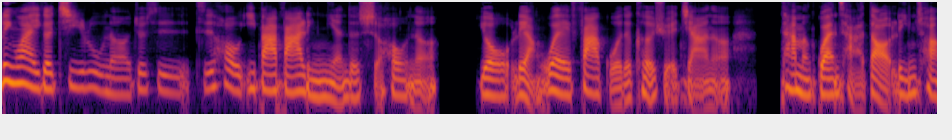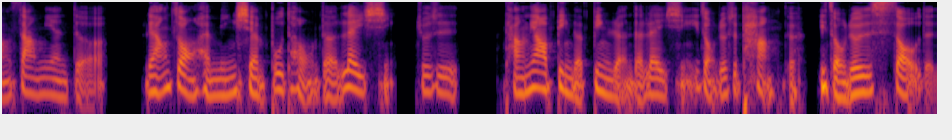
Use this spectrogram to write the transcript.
另外一个记录呢，就是之后一八八零年的时候呢，有两位法国的科学家呢，他们观察到临床上面的两种很明显不同的类型，就是糖尿病的病人的类型，一种就是胖的，一种就是瘦的。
